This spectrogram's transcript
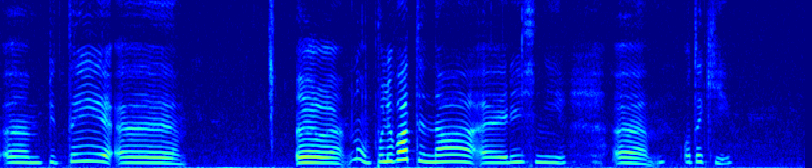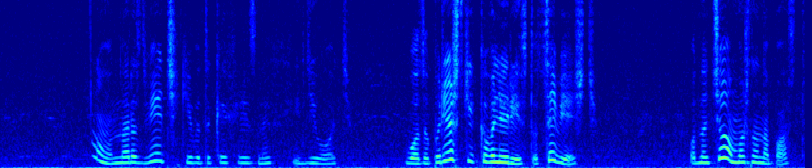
е, піти. Е, е, ну, полювати на е, різні е, отакі ну, на розвідчиків і таких різних ідіотів. Во, запорізький кавалеріст, оце вість. От на цього можна напасти.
